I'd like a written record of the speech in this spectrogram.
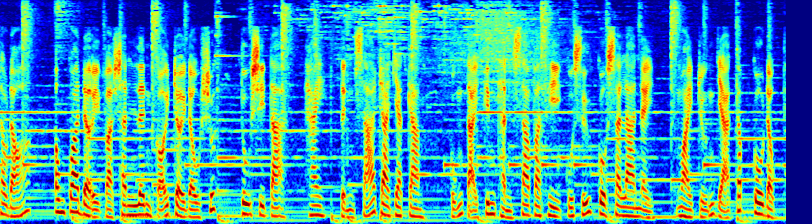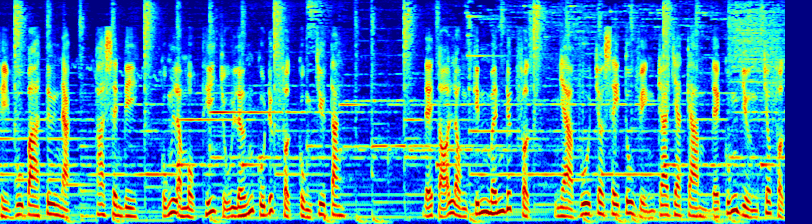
Sau đó, ông qua đời và sanh lên cõi trời đầu xuất, Tusita, hai, tịnh xá Rajakam, cũng tại kinh thành Savatthi của xứ Kosala này, Ngoài trưởng giả cấp cô độc thì vua Ba Tư Nặc, Pasendi, cũng là một thí chủ lớn của Đức Phật cùng chư Tăng. Để tỏ lòng kính mến Đức Phật, nhà vua cho xây tu viện Rajakam để cúng dường cho Phật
